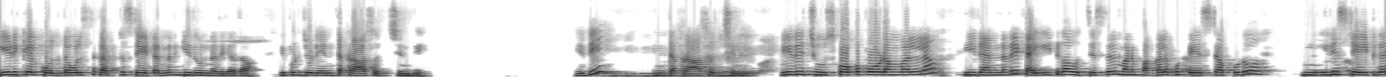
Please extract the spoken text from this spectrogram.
ఈడికెళ్ళి కొలత కొలిస్తే కరెక్ట్ స్టేట్ అన్నది ఇది ఉన్నది కదా. ఇప్పుడు చూడు ఎంత క్రాస్ వచ్చింది. ఇది ఇంత క్రాస్ వచ్చింది. ఇది చూసుకోకపోవడం వల్ల ఇది అన్నది టైట్గా వచ్చేస్తుంది. మనం పక్కల టేస్ట్ అప్పుడు ఇది స్ట్రైట్గా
